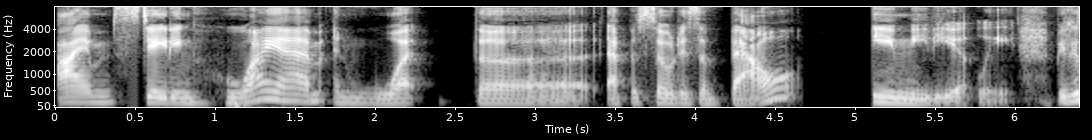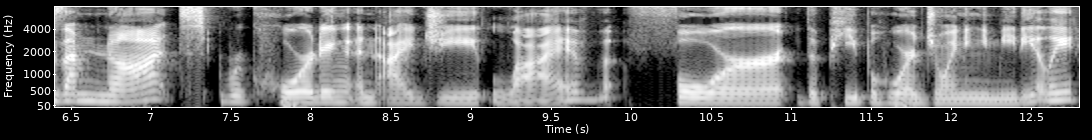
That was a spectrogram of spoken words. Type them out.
I'm stating who I am and what the episode is about immediately because I'm not recording an IG live for the people who are joining immediately.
